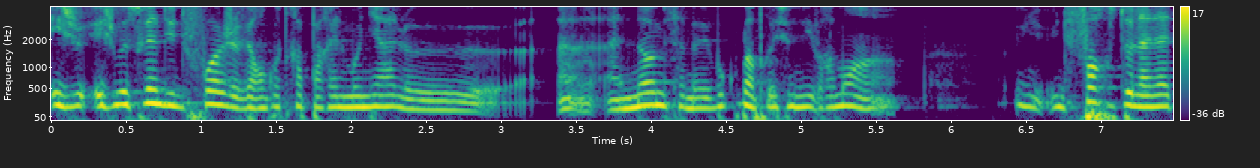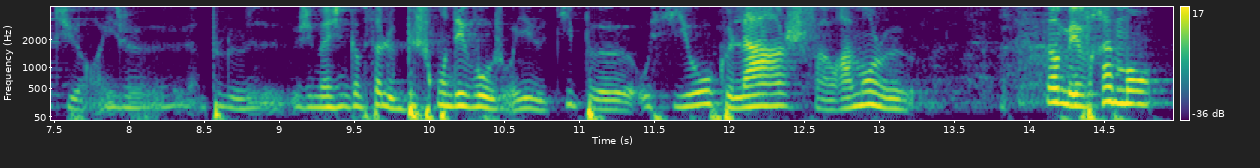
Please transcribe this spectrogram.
je, me souviens d'une fois, j'avais rencontré à Paris Monial euh, un, homme, ça m'avait beaucoup impressionné, vraiment une, force de la nature. J'imagine comme ça le bûcheron des Vosges, vous voyez, le type euh, aussi haut que large, enfin vraiment le... Non mais vraiment,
